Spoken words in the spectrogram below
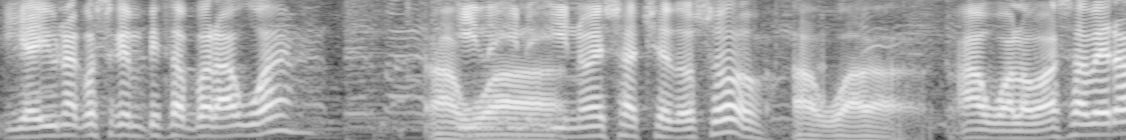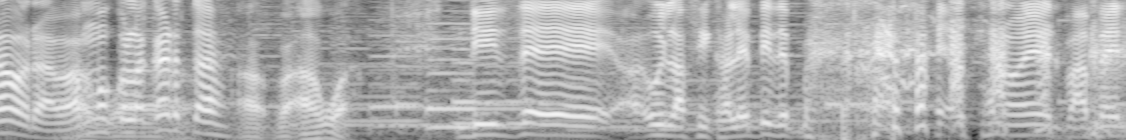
Y hay una cosa que empieza por agua. Agua. Y, y no es H2O. Agua. Agua, lo vas a ver ahora. Vamos con la carta. Agua. Dice. Uy, la fiscalía pide. este no es el papel.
